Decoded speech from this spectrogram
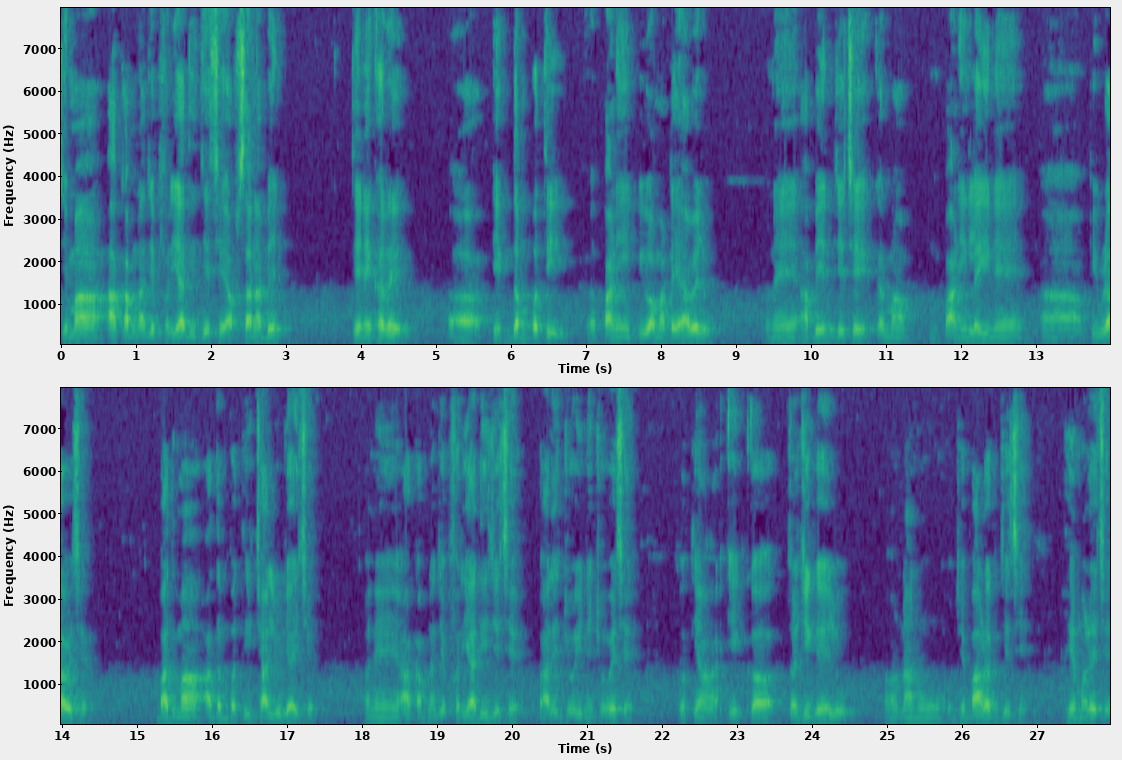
જેમાં આ કામના જે ફરિયાદી જે છે, અફસાનાબેન, તેને ઘરે એક દંપતી પાણી પીવા માટે આવેલું અને આ બેન જે છે, ઘરમાં પાણી લઈને પીવડાવે છે. બાદમાં આ દંપતી ચાલ્યું જાય છે અને આ કામના જે ફરિયાદી જે છે, બારે જોઈને જોવે છે. તો ત્યાં એક ત્રજી ગયેલું નાનું જે બાળક જે છે તે મળે છે.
